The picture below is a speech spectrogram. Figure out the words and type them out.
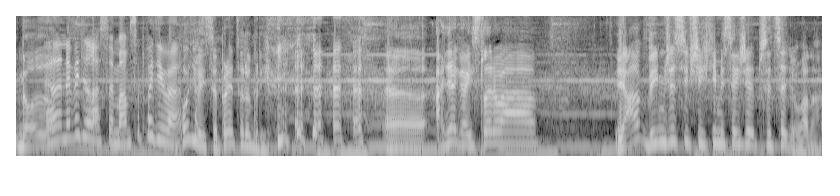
no, ale neviděla jsem, mám se podívat. Podívej se, pro je to dobrý. uh, Aňa Geislerová, já vím, že si všichni myslí, že je přeceňovaná.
